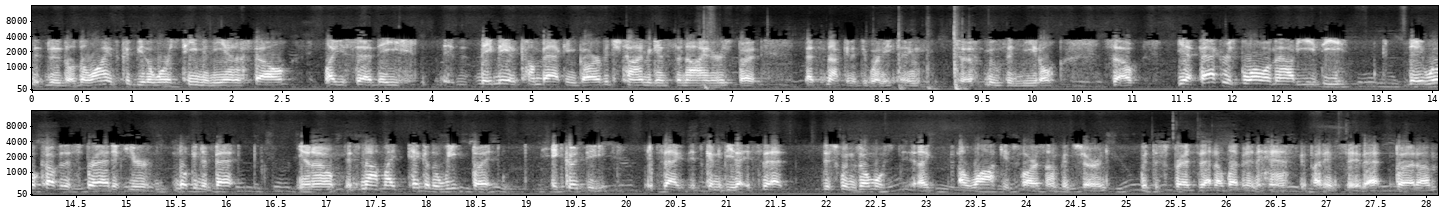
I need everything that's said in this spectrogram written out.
the, the, the Lions could be the worst team in the NFL. Like you said, they they made a comeback in garbage time against the Niners, but that's not going to do anything to move the needle. So, yeah, Packers blow them out easy. They will cover the spread if you're looking to bet you know, it's not my pick of the week, but it could be. It's that it's going to be that. It's that this one's almost a, a lock as far as I'm concerned, with the spreads at eleven and a half. If I didn't say that, but um,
